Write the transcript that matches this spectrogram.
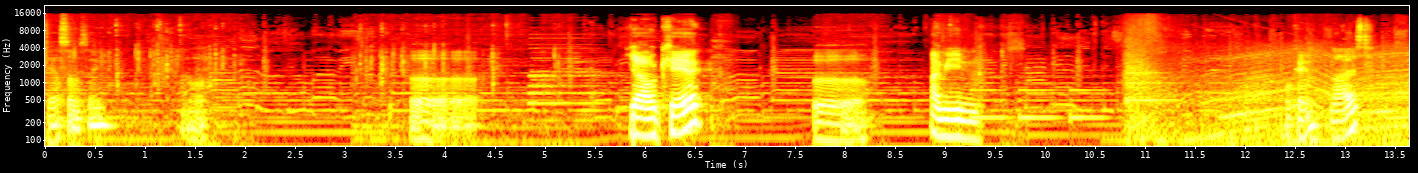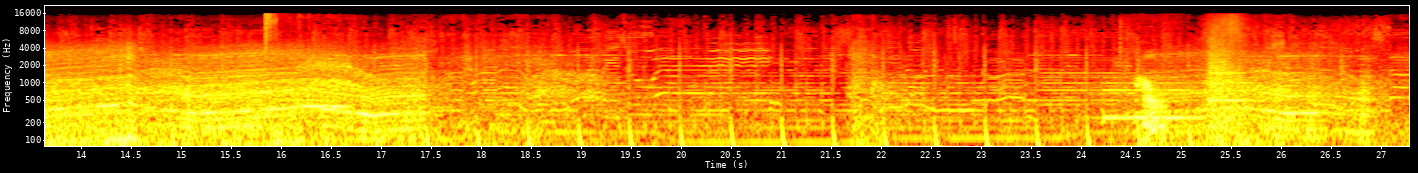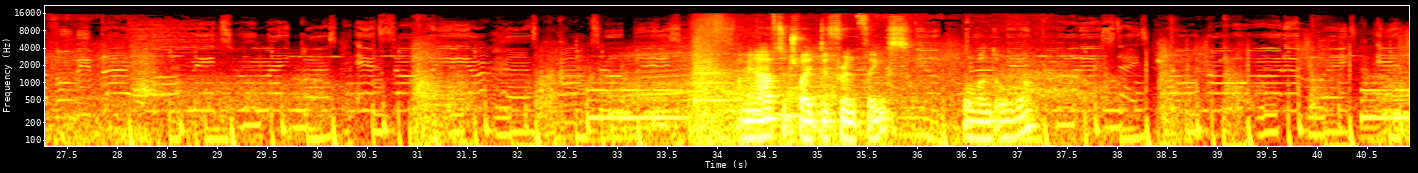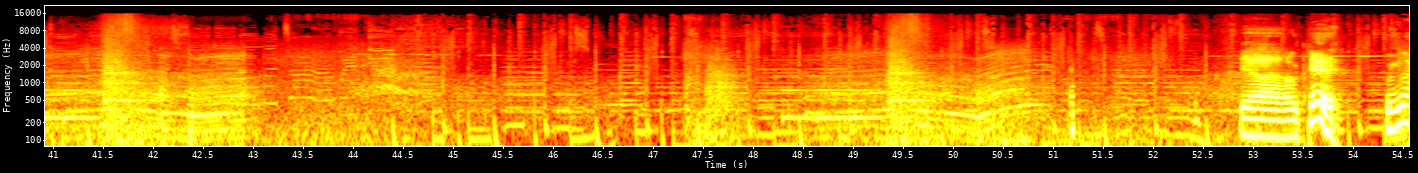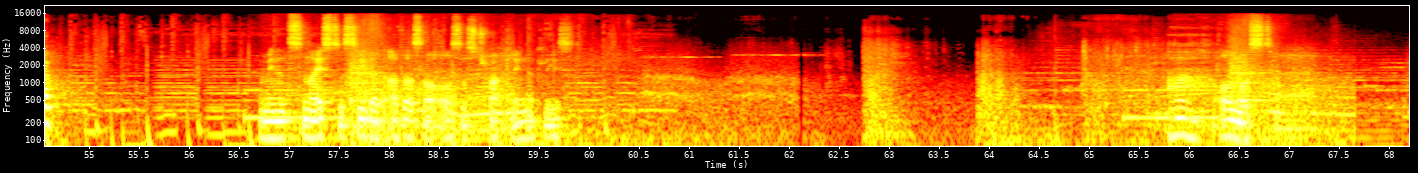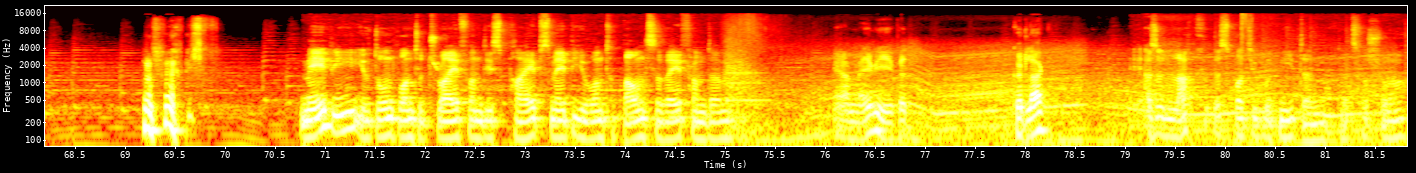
Is there something? Oh. Uh, Yeah, okay. uh, I mean, okay. nice. Try different things over and over. Yeah, okay. I mean, it's nice to see that others are also struggling at least. almost. maybe you don't want to drive on these pipes, maybe you want to bounce away from them. Yeah, maybe, but good luck. Also luck is what you would need then, that's for sure.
